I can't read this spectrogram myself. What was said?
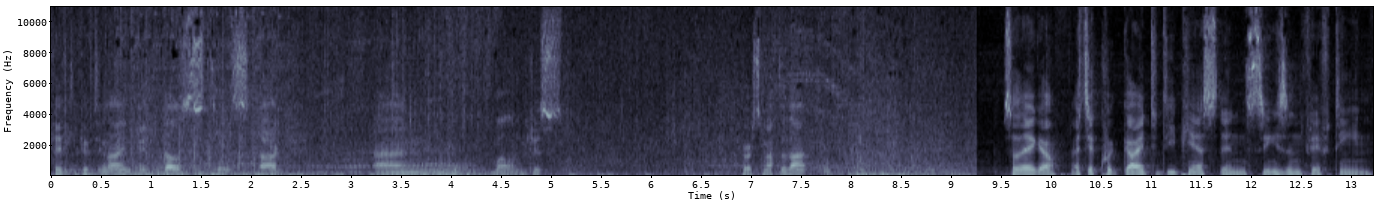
50, 59, it does, still stack. And, well, you just burst him after that. So there you go. That's a quick guide to DPS in Season 15.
